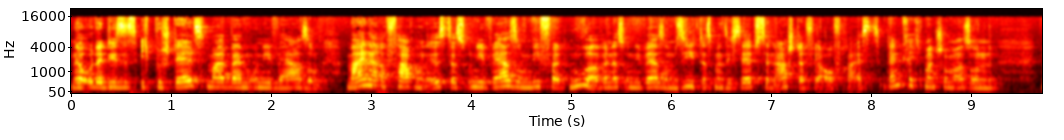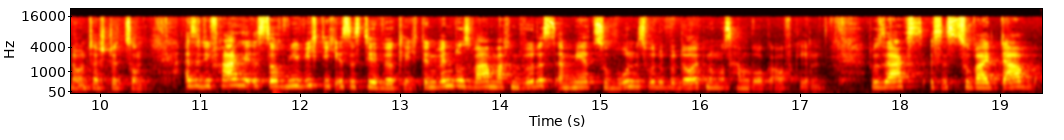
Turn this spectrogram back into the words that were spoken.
Ne? Oder dieses, ich bestell's mal beim Universum. Meine Erfahrung ist, das Universum liefert nur, wenn das Universum sieht, dass man sich selbst den Arsch dafür aufreißt. Dann kriegt man schon mal so ein eine Unterstützung. Also die Frage ist doch, wie wichtig ist es dir wirklich? Denn wenn du es wahr machen würdest, am Meer zu wohnen, es würde bedeuten, du musst Hamburg aufgeben. Du sagst, es ist zu weit da,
